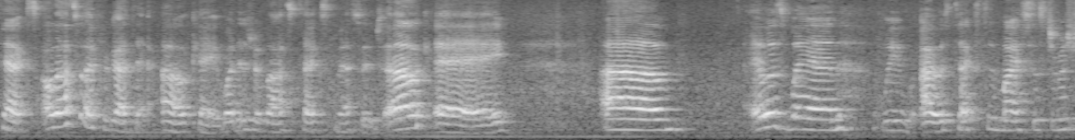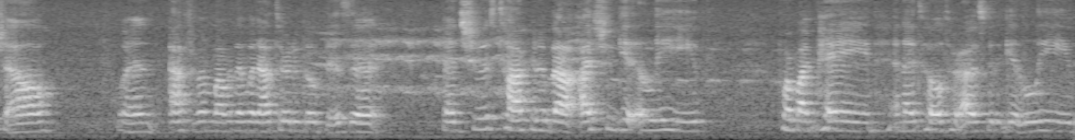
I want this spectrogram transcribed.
text? Oh, that's what I forgot to, oh, okay, what is your last text message? Okay. Um, it was when we, I was texting my sister Michelle when, after my mom and I went out there to go visit and she was talking about I should get a leave for my pain, and I told her I was going to get leave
